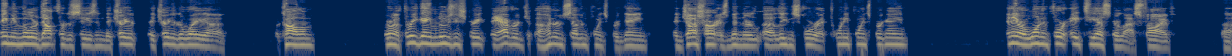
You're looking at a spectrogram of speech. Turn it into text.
Damian Lillard's out for the season. They traded they traded away uh, McCollum. They're on a three game losing streak. They average 107 points per game. And Josh Hart has been their uh, leading scorer at 20 points per game. And they are one and four ATS their last five. Uh,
